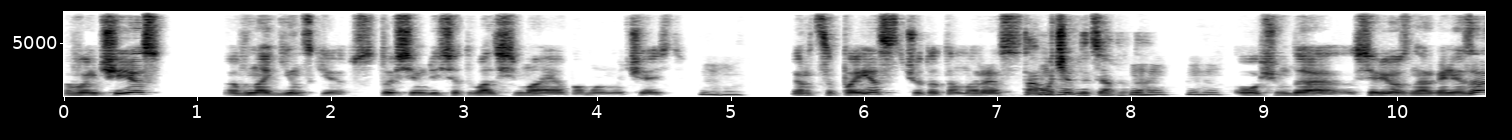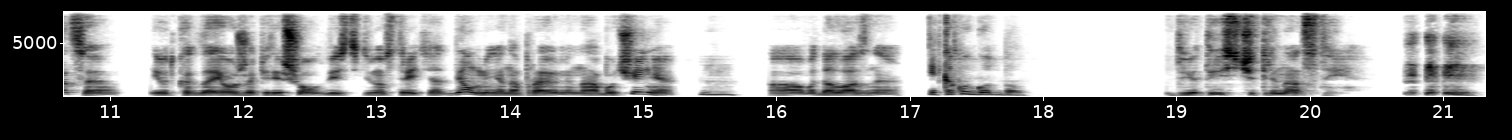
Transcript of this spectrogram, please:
в МЧС в Ногинске, 178-я, по-моему, часть. Мгм, РЦПС, что-то там РС. Там Мгм. учебный центр, да. мгм, мгм. В общем, да, серьезная организация. И вот когда я уже перешел в 293 отдел, меня направили на обучение Мгм. а, водолазное. Это какой год был? 2013.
